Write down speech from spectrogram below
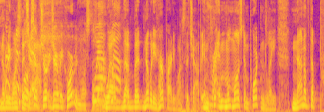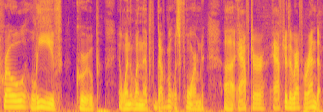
Nobody wants the well, job. except Jer- Jeremy Corbyn wants the Well, job. Well, Well- the, but nobody in her party wants the job. And, Right. and most importantly, none of the pro-leave group, when when the government was formed uh, after after the referendum,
